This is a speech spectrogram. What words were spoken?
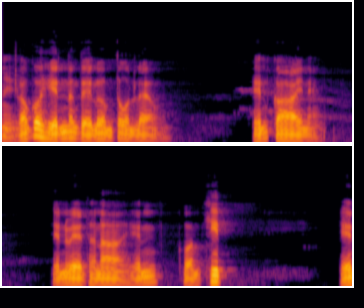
นี่เราก็เห็นตั้งแต่เริ่มต้นแล้ว เห็นกายเนี่ย เห็นเวทนา เห็นความคิด เห็น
